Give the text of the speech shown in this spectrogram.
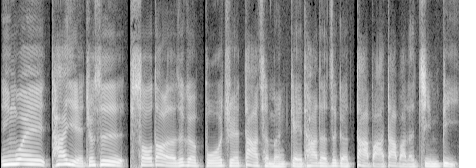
因为他也就是收到了这个伯爵大臣们给他的这个大把大把的金币，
